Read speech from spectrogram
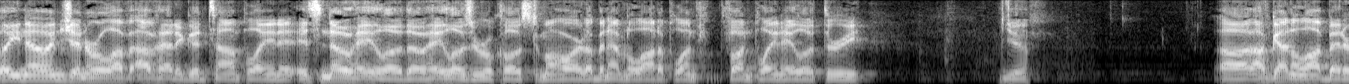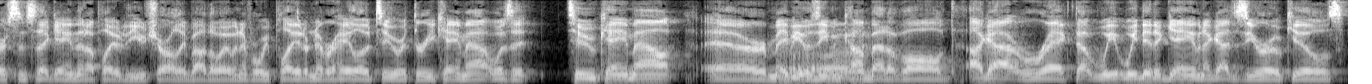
But you know, in general, I've I've had a good time playing it. It's no Halo though. Halo's real close to my heart. I've been having a lot of fun, fun playing Halo Three. yeah. Uh, I've gotten a lot better since that game that I played with you, Charlie. By the way, whenever we played, whenever Halo Two or Three came out, was it Two came out, or maybe it was even Combat Evolved? I got wrecked. We we did a game and I got zero kills.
